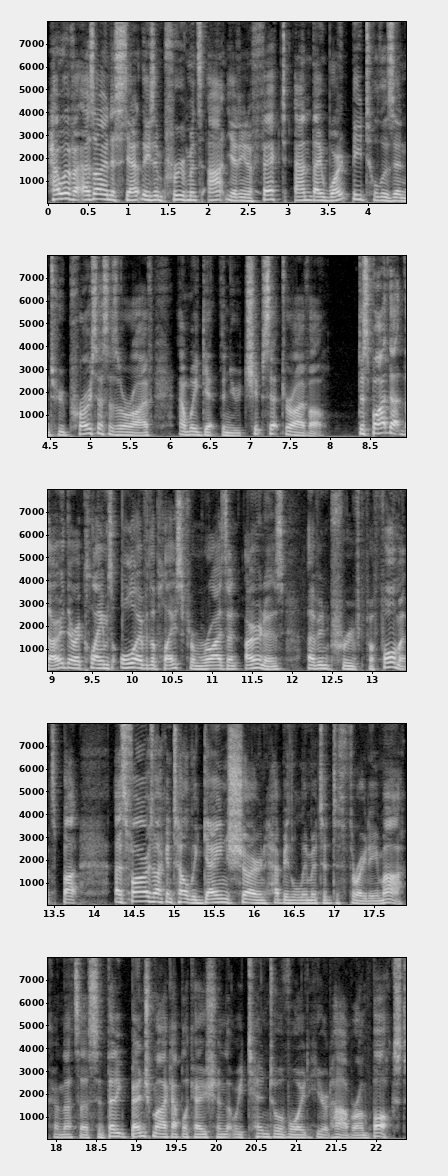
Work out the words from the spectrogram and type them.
However, as I understand it, these improvements aren't yet in effect, and they won't be till the Zen 2 processors arrive and we get the new chipset driver. Despite that, though, there are claims all over the place from Ryzen owners of improved performance, but as far as I can tell, the gains shown have been limited to 3D Mark, and that's a synthetic benchmark application that we tend to avoid here at Hardware Unboxed.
